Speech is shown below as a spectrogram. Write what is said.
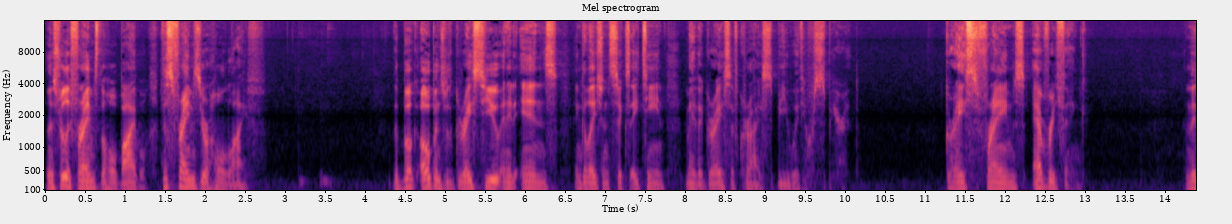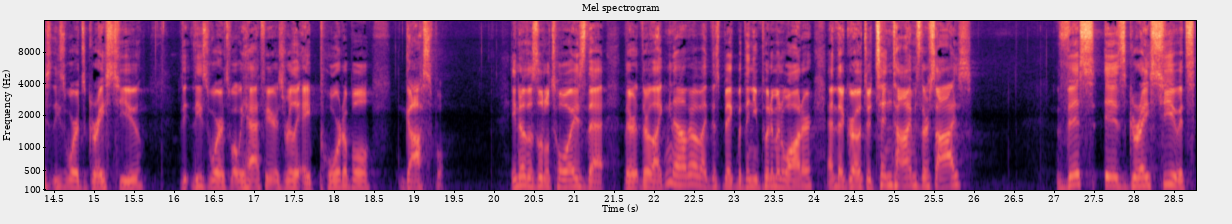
And this really frames the whole Bible. This frames your whole life. The book opens with grace to you and it ends in Galatians 6:18, may the grace of Christ be with your spirit. Grace frames everything. And this, these words, grace to you, th- these words, what we have here is really a portable gospel. You know those little toys that they're, they're like, you know, they're like this big, but then you put them in water and they grow to 10 times their size? This is grace to you. It's,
